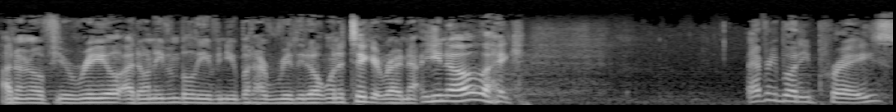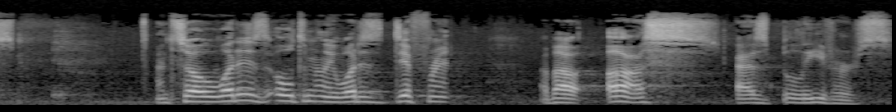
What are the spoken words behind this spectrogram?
I don't know if you're real. I don't even believe in you, but I really don't want a ticket right now. You know, like everybody prays. And so, what is ultimately what is different about us as believers?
